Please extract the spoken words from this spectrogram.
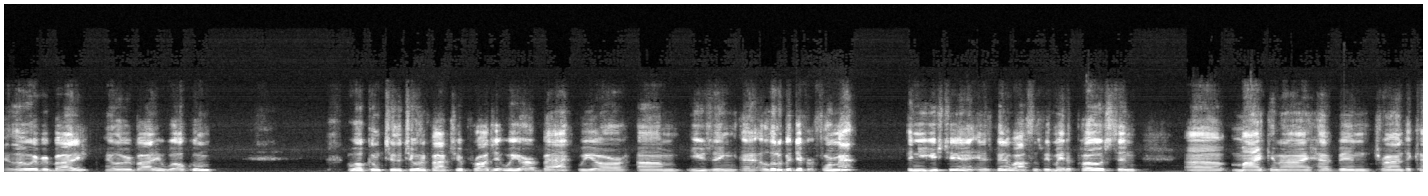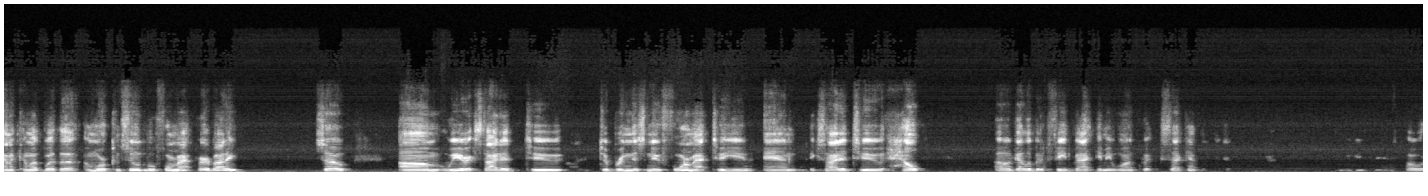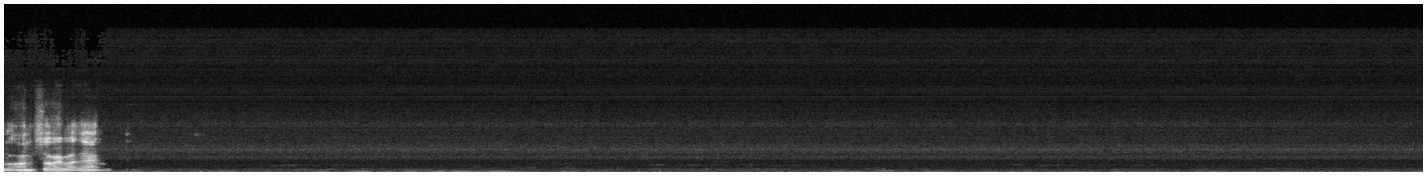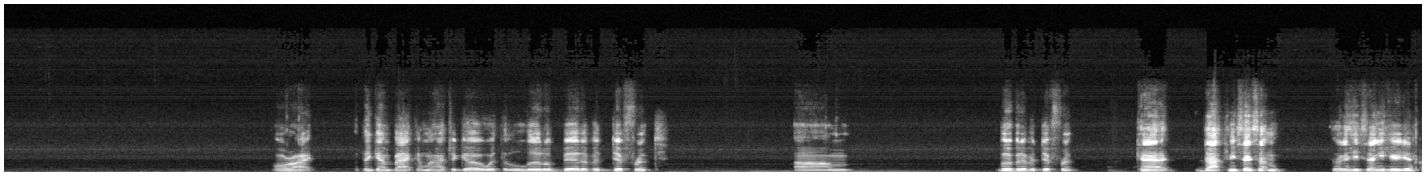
Hello, everybody. Hello, everybody. Welcome. Welcome to the 2152 project. We are back. We are um, using a, a, little bit different format than you used to. And, and it's been a while since we've made a post. And uh, Mike and I have been trying to kind of come up with a, a more consumable format for everybody. So um, we are excited to to bring this new format to you and excited to help. Oh, I got a little bit of feedback. Give me one quick second. Hold on. Sorry about that. All right. I think I'm back. I'm gonna have to go with a little bit of a different, um, a little bit of a different. Can I, Doc? Can you say something? So I can, can hear you.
